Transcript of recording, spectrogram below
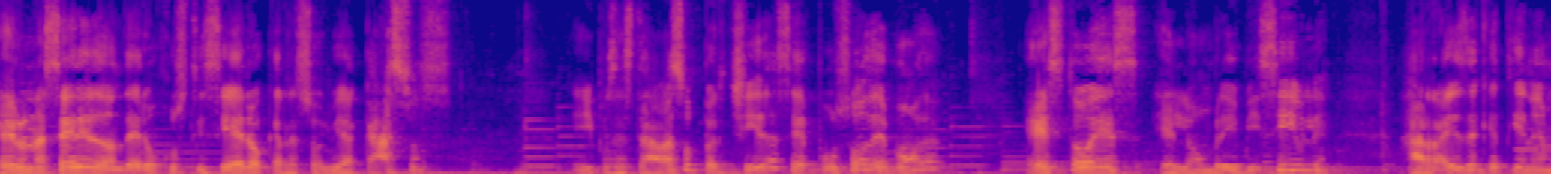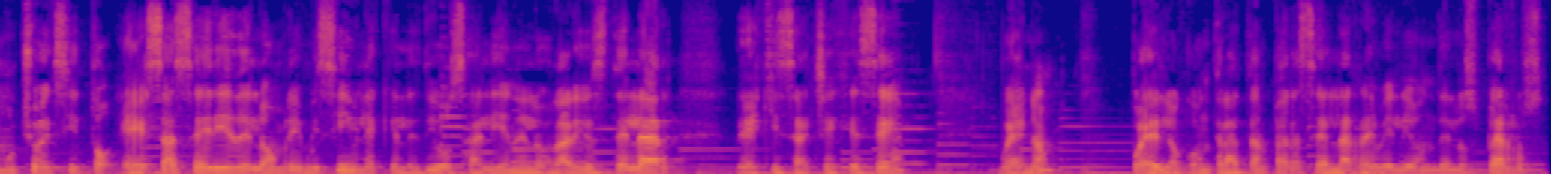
Era una serie donde era un justiciero que resolvía casos y pues estaba súper chida, se puso de moda. Esto es El hombre invisible. A raíz de que tiene mucho éxito esa serie del hombre invisible que les digo salía en el horario estelar de XHGC, bueno, pues lo contratan para hacer la rebelión de los perros.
